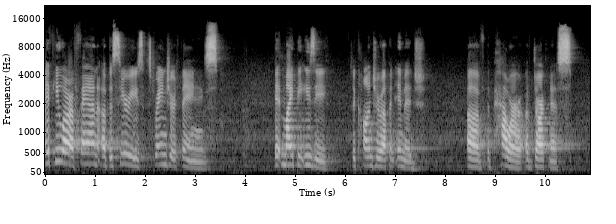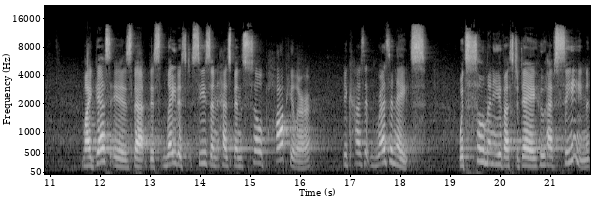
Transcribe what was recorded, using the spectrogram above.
If you are a fan of the series Stranger Things, it might be easy to conjure up an image of the power of darkness my guess is that this latest season has been so popular because it resonates with so many of us today who have seen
